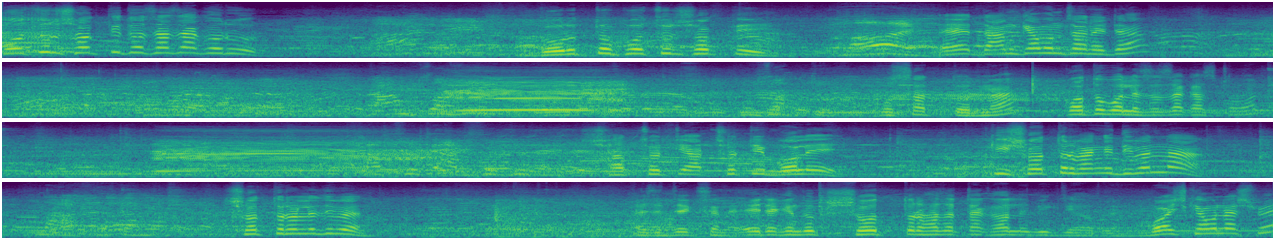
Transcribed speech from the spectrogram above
প্রচুর শক্তি তো চাচা গরুর। গরুর তো প্রচুর শক্তি। এ দাম কেমন চান এটা? পঁচাত্তর। না? কত বলে চাচা কাস্টমার সাতষট্টি আটষট্টি। বলে। কি সত্তর ভাঙে দিবেন না? সত্তর হলে দিবেন? আচ্ছা দেখছেন এটা কিন্তু সত্তর হাজার টাকা হলে বিক্রি হবে। বয়স কেমন আসবে?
